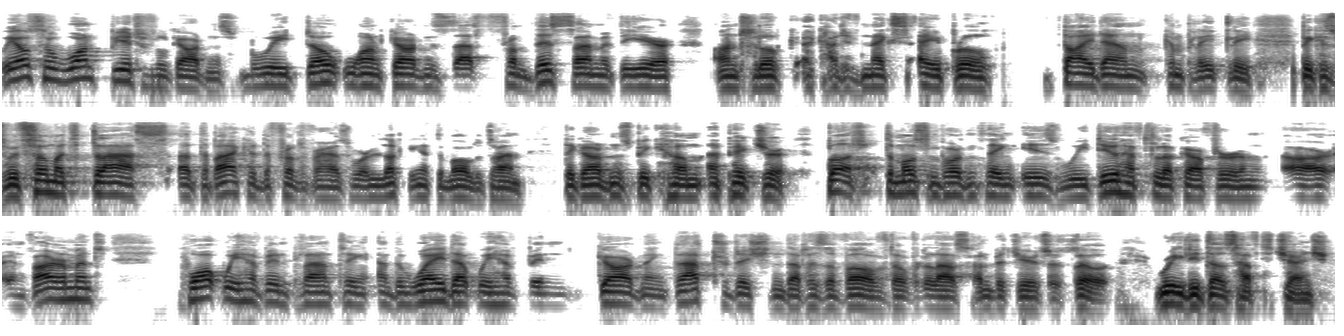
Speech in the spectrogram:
We also want beautiful gardens. We don't want gardens that from this time of the year until kind of next April die down completely because we've so much glass at the back of the front of our house. We're looking at them all the time. The gardens become a picture. But the most important thing is we do have to look after our environment, what we have been planting, and the way that we have been gardening. That tradition that has evolved over the last hundred years or so really does have to change.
